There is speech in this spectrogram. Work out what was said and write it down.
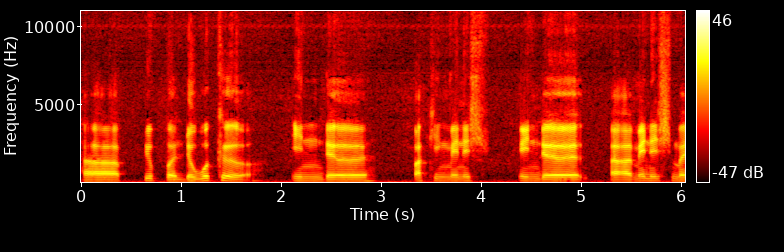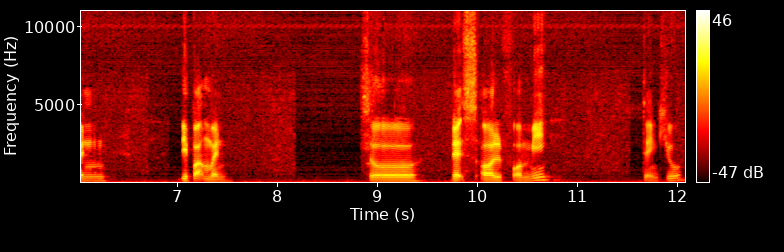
uh, people, the worker in the parking manage in the uh, management department. So that's all for me. Thank you.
